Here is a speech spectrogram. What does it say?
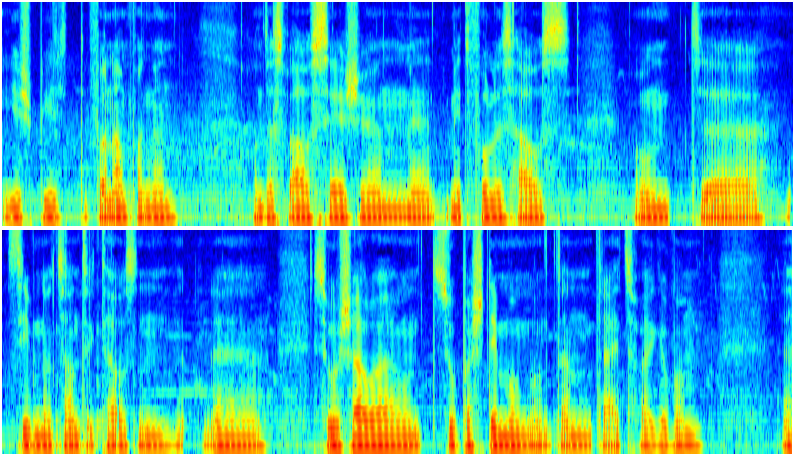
gespielt von Anfang an. Und das war auch sehr schön mit, mit volles Haus und äh, 27.000 äh, Zuschauer und super Stimmung und dann 3-2 gewonnen. Äh,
